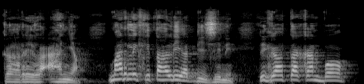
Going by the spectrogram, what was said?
kerelaannya. Mari kita lihat di sini. Dikatakan bahwa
